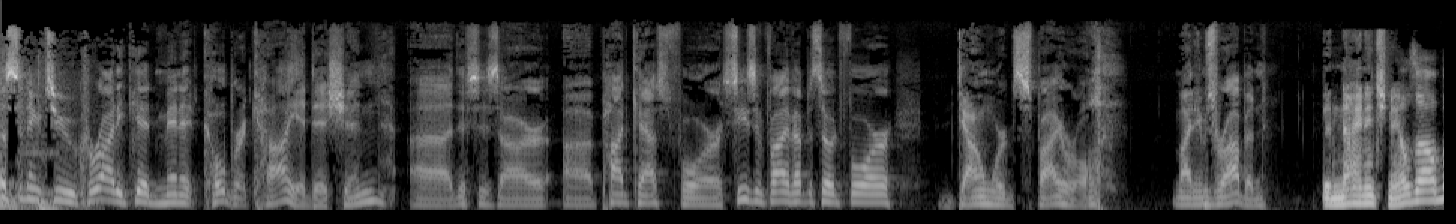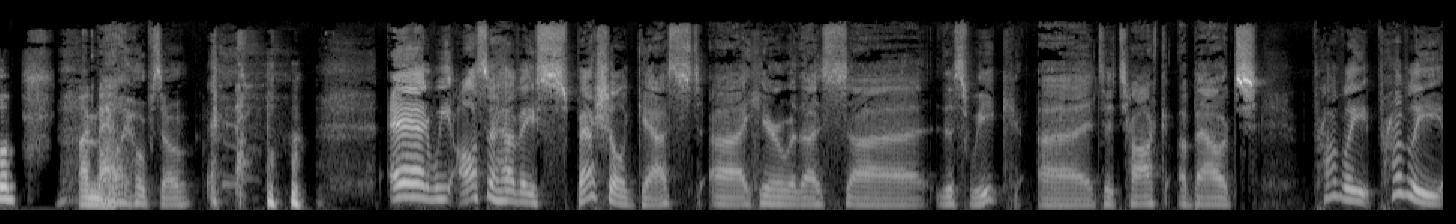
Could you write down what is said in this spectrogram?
listening to Karate Kid Minute Cobra Kai edition. Uh, this is our uh, podcast for season five, episode four, Downward Spiral. My name's Robin. The Nine Inch Nails album? I'm Oh, Matt. I hope so. and we also have a special guest uh, here with us uh, this week uh, to talk about probably probably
